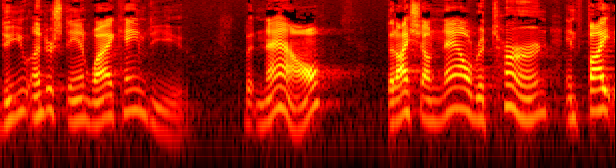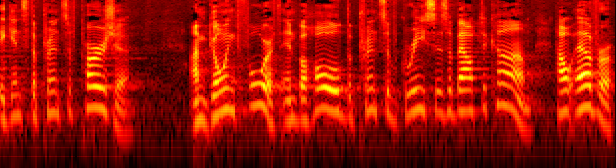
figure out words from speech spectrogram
Do you understand why I came to you? But now, but I shall now return and fight against the prince of Persia. I'm going forth, and behold, the prince of Greece is about to come. However,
